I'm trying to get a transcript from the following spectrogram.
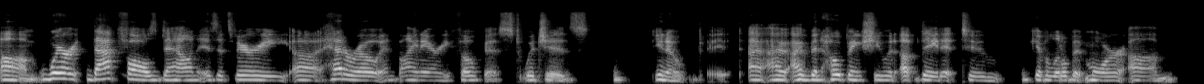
um where that falls down is it's very uh hetero and binary focused which is you know I, I i've been hoping she would update it to give a little bit more um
